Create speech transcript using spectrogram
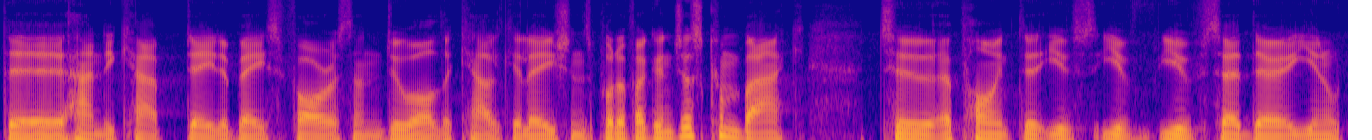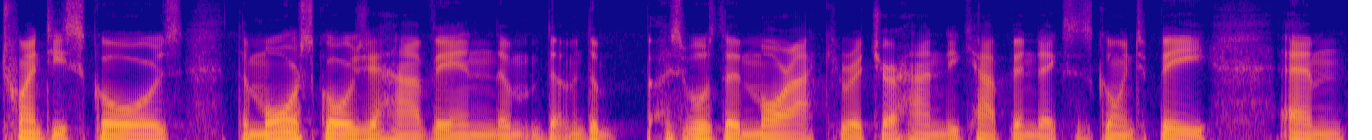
the handicap database for us and do all the calculations. But if I can just come back to a point that you've you've you've said there, you know, twenty scores. The more scores you have in, the the, the I suppose the more accurate your handicap index is going to be. Um,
